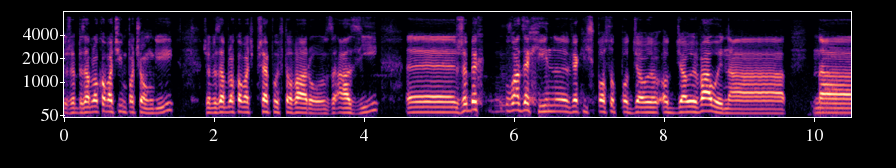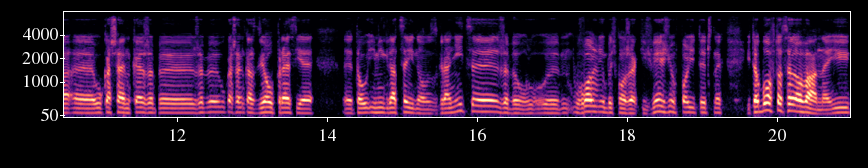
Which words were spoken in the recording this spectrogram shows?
żeby zablokować im pociągi, żeby zablokować przepływ towaru z Azji, e, żeby władze Chin w jakiś sposób oddziały, oddziaływały na, na Łukaszenkę, żeby, żeby Łukaszenka zdjął presję tą imigracyjną z granicy, żeby u- uwolnił być może jakichś więźniów politycznych. I to było w to celowane. I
